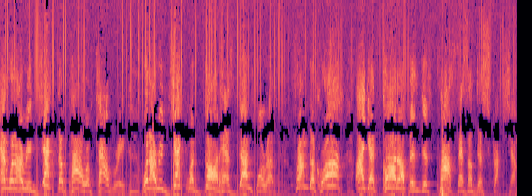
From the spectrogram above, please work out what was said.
And when I reject the power of Calvary, when I reject what God has done for us from the cross, I get caught up in this process of destruction.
